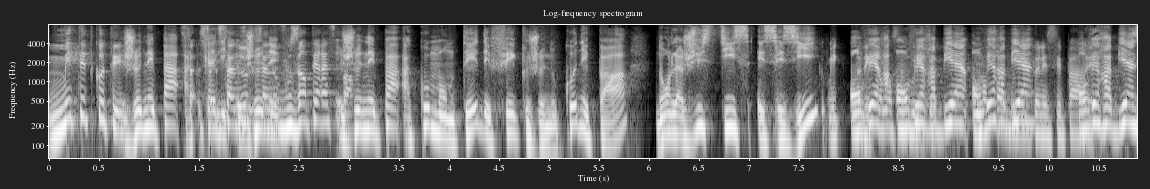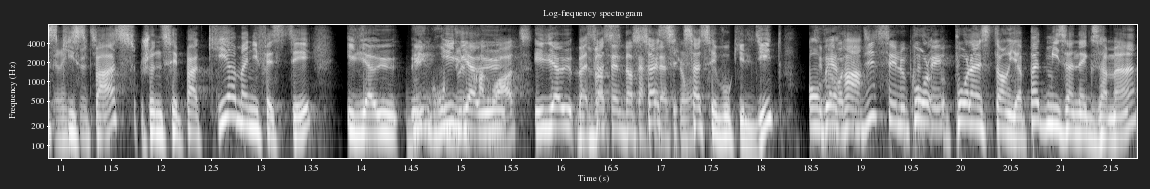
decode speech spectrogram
mettez de côté. Je n'ai pas ça, ça, ne, vous intéresse pas. Je n'ai pas à commenter des faits que je ne connais pas, dont la justice est saisie. on verra, on verra bien, on verra bien, on verra bien ce qui se passe. Je ne sais pas qui a manifesté. Il y a eu des une, groupes il y a eu, il y a eu, bah, ça, ça c'est vous qui le dites. On verra. le pour, pour l'instant, il n'y a pas de mise en examen.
